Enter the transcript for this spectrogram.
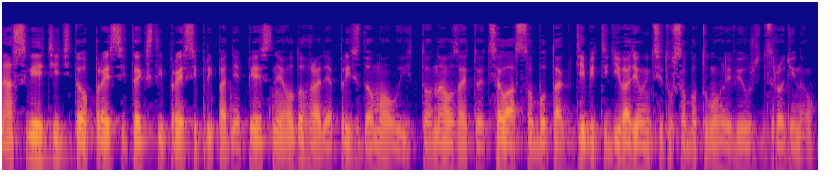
nasvietiť to, prejsť si texty, prejsť si prípadne piesne, odohrať a prísť domov. To naozaj to je celá sobota, kde by tí divadelníci tú sobotu mohli využiť s rodinou.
